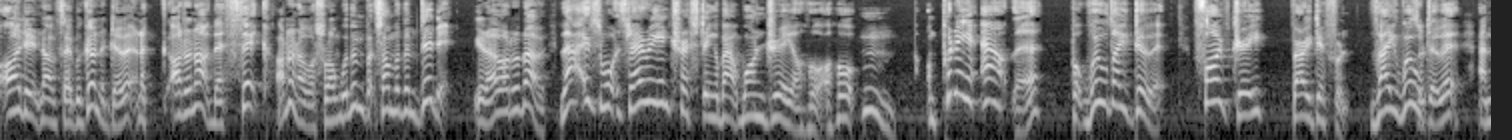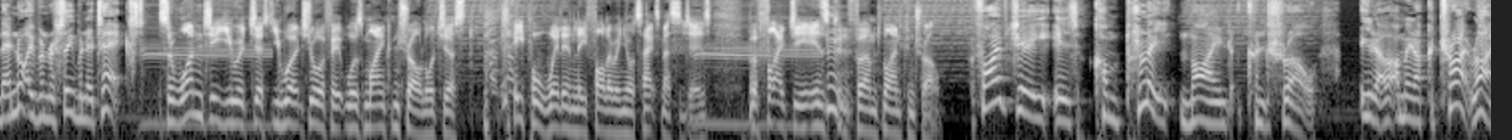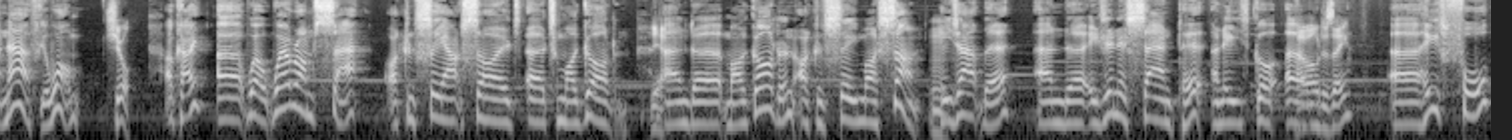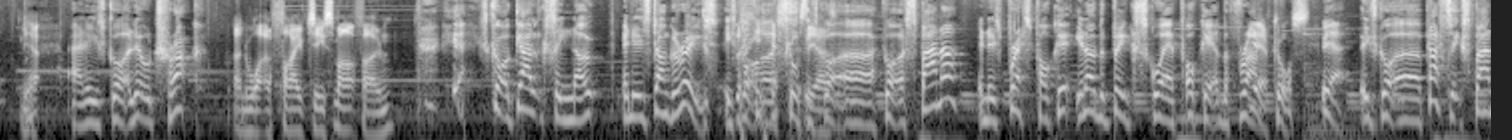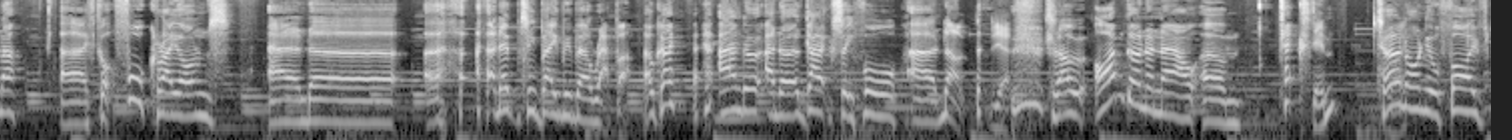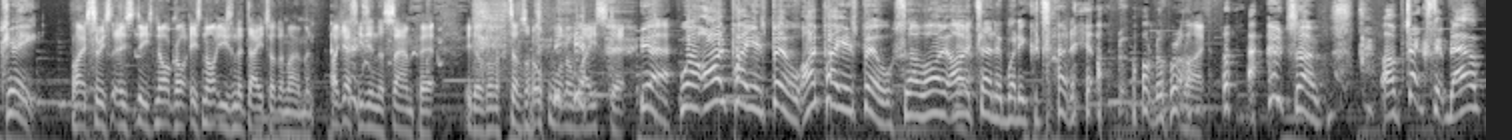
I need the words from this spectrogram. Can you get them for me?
I didn't know if they were going to do it, and I I don't know. They're thick. I don't know what's wrong with them, but some of them did it. You know, I don't know. That is what's very interesting about 1G. I thought. I thought, hmm, I'm putting it out there, but will they do it? 5G, very different. They will do it, and they're not even receiving a text. So one G, you were just you weren't sure if it was mind control or just people willingly following your text messages, but five G is confirmed mind control. 5G is complete mind control. You know, I mean, I could try it right now if you want. Sure. Okay. Uh, well, where I'm sat, I can see outside uh, to my garden. Yeah. And uh, my garden, I can see my son. He's out there and uh, he's in his sand pit and he's got. Um, How old is he? Uh, he's four. Yeah. And he's got a little truck. And what a five G smartphone. Yeah, he's got a Galaxy Note in his dungarees. He's got Yeah, a, of course he he's has. got a, got a spanner in his breast pocket. You know the big square pocket at the front. Yeah, of course. Yeah, he's got a plastic spanner. Uh, he's got four crayons and uh, an empty Babybel wrapper. Okay, and a, and a Galaxy Four uh, Note. Yeah. So I'm going to now um, text him. Turn Right. on your 5G. Right, so he's, he's, not got he's not using the data at the moment. I guess he's in the sandpit. He doesn't doesn't want to waste it. Yeah, well, I pay his bill. I pay his bill, so I, I tell him when he can turn it on, on or off. so I've texted him now.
